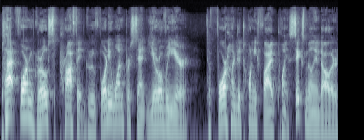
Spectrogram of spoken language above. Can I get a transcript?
Platform gross profit grew 41% year over year to $425.6 million.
